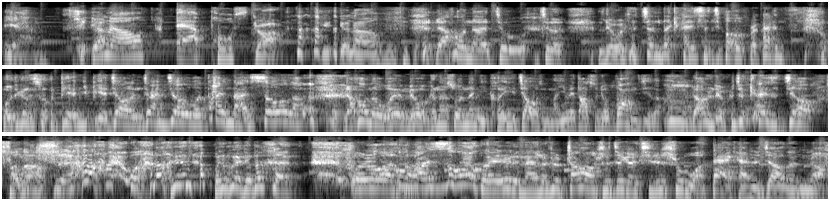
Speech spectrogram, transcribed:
Yeah，You know Apple Store. You, you know. 然后呢，就就刘就真的开始叫 friends，我就跟他说别你别叫了，你这样叫的我太难受了。然后呢，我也没有跟他说那你可以叫什么，因为当时就忘记了。嗯然后刘就开始叫冯老师，我当时我就会觉得很，我说我操好难受我也有点难受。就张老师这个其实是我带开始叫的，你知道吗？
